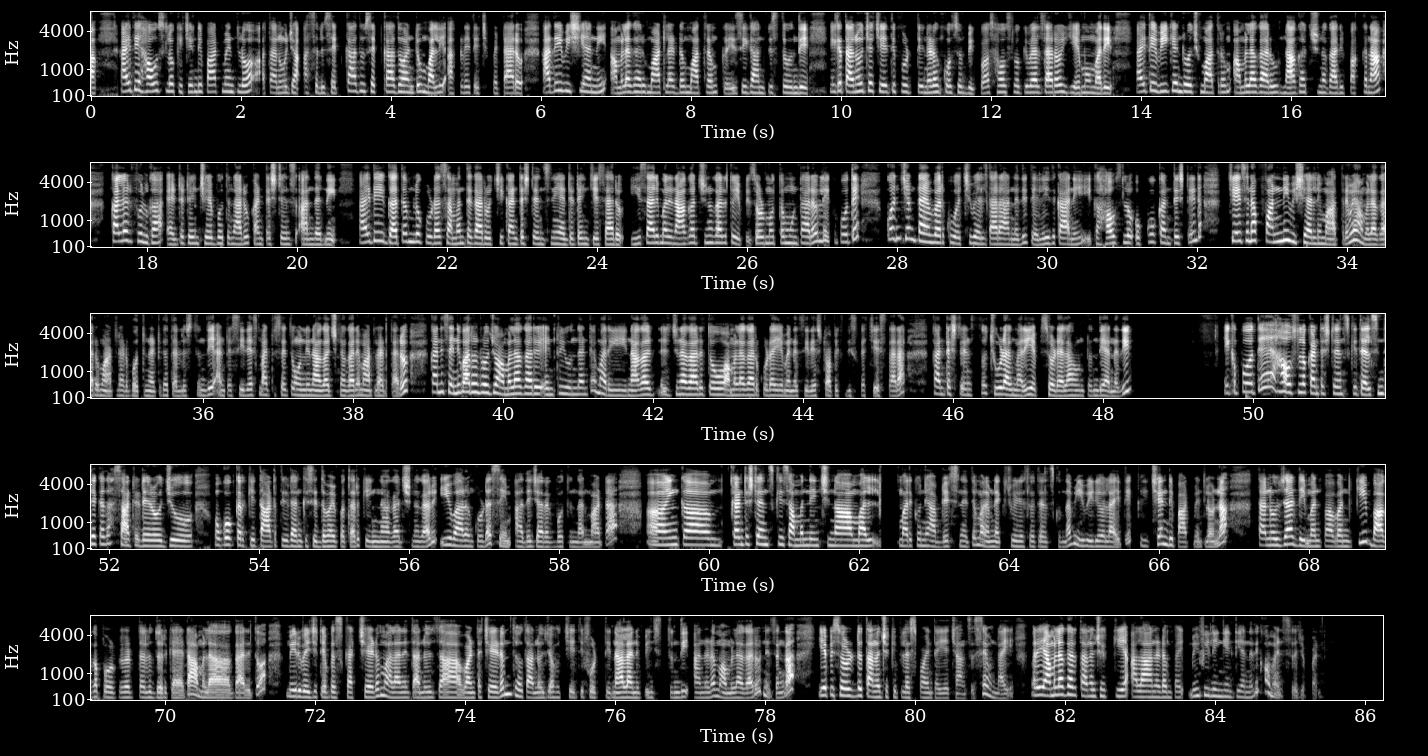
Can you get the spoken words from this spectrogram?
అయితే హౌస్లో కిచెన్ డిపార్ట్మెంట్లో తనూజ అసలు సెట్ కాదు సెట్ కాదు అంటూ మళ్ళీ అక్కడే తెచ్చిపెట్టారు. అదే విషయాన్ని అమల గారు మాట్లాడడం మాత్రం క్రేజీగా అనిపిస్తుంది. ఇక తనూజ చేతి ఫుడ్ తినడం కోసం బిగ్ బాస్ హౌస్లోకి వెళ్తారో ఏమో మరి. అయితే వీకెండ్ రోజు మాత్రం అమల గారు నాగార్జున గారి పక్కన కలర్ఫుల్గా ఎంటర్టైన్ చేయబోతున్నారు కంటెస్టెంట్స్ అందరినీ. అయితే గతంలో కూడా సమంత గారు వచ్చి కంటెస్టెంట్స్ని ఎంటర్టైన్ చేశారు. ఈసారి మరి నాగార్జున గారితో ఎపిసోడ్ మొత్తం ఉంటారో? లేకపోతే కొంచెం టైం వరకు వచ్చి వెళ్తారా అన్నది తెలియదు కానీ ఇక హౌస్లో ఒక్కో కంటెస్టెంట్ చేసిన ఫన్నీ విషయాల్ని మాత్రమే అమల గారు మాట్లాడబోతున్నట్టుగా తెలుస్తుంది. అంటే సీరియస్ మ్యాటర్స్ అయితే ఓన్లీ నాగార్జున గారే మాట్లాడతారు. కానీ శనివారం రోజు అమల గారు ఎంట్రీ ఉందంటే మరి నాగార్జున గారితో అమల గారు కూడా ఏమైనా సీరియస్ టాపిక్స్ డిస్కస్ చేస్తారా? కంటెస్టెంట్స్తో చూడాలి మరి ఎపిసోడ్ ఎలా ఉంటుంది అన్నది. ఇకపోతే హౌస్‌లో కంటెస్టెంట్స్‌కి తెలిసిందే కదా! సాటర్‌డే రోజు ఒక్కొక్కరికి తాట తీయడానికి సిద్ధమైపోతారు కింగ్ నాగార్జున గారు. ఈ వారం కూడా సేమ్ అదే జరగబోతుందనమాట. ఇంకా కంటెస్టెంట్స్‌కి సంబంధించిన మల్ మరికొన్ని అప్డేట్స్ని అయితే మనం నెక్స్ట్ వీడియోస్లో తెలుసుకుందాం. ఈ వీడియోలో అయితే కిచెన్ డిపార్ట్మెంట్లో ఉన్న తనుజా డిమన్ పవన్కి బాగా పొగడ్తలు దొరికాయట అమల గారితో. మీరు వెజిటేబుల్స్ కట్ చేయడం అలానే తనుజా వంట చేయడం సో తనుజ చేతి ఫుడ్ తినాలనిపిస్తుంది అనడం అమల గారు నిజంగా ఎపిసోడ్ తనుజకి ప్లస్ పాయింట్ అయ్యే ఛాన్సెస్ ఉన్నాయి. మరి అమల గారు తనుజకి అలా అనడంపై మీ ఫీలింగ్ ఏంటి అనేది కామెంట్స్లో చెప్పండి.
